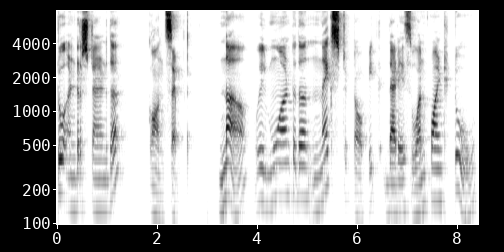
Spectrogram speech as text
to understand the concept. Now we'll move on to the next topic that is 1.2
